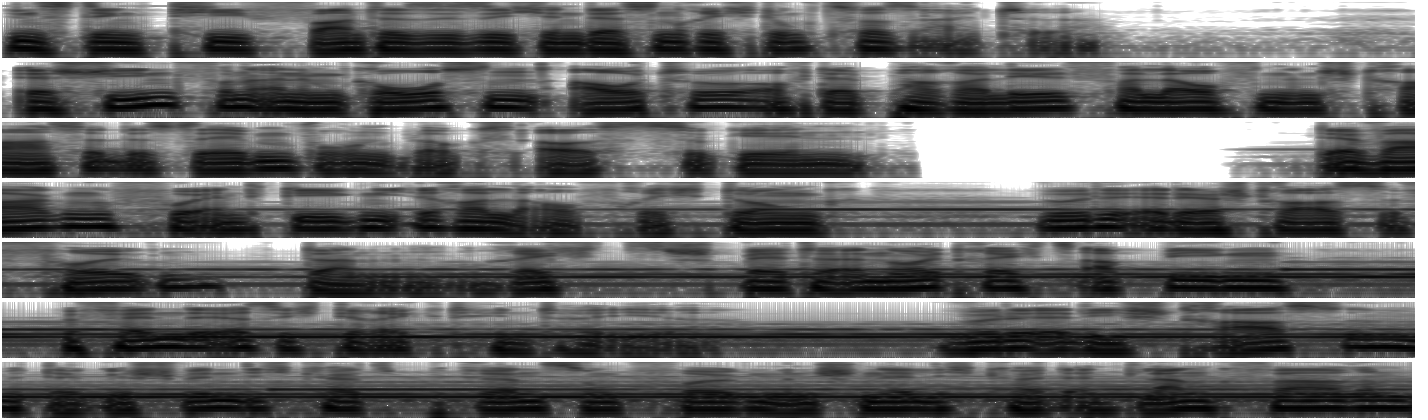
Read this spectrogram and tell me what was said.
Instinktiv wandte sie sich in dessen Richtung zur Seite. Er schien von einem großen Auto auf der parallel verlaufenden Straße desselben Wohnblocks auszugehen. Der Wagen fuhr entgegen ihrer Laufrichtung. Würde er der Straße folgen, dann rechts, später erneut rechts abbiegen, befände er sich direkt hinter ihr. Würde er die Straße mit der Geschwindigkeitsbegrenzung folgenden Schnelligkeit entlangfahren,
